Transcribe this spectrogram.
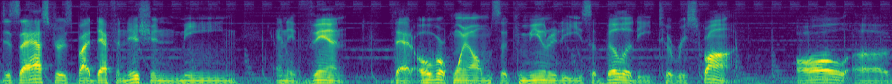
Disasters, by definition, mean an event that overwhelms a community's ability to respond. All of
